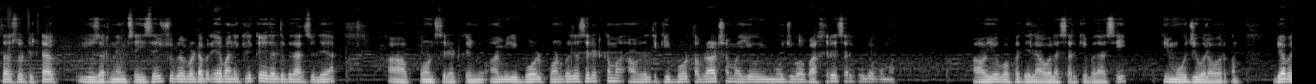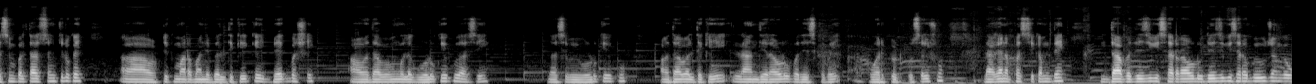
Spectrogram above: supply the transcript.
تاسو ټیک ټاک یوزر نیم صحیح صحیح شو بیا به ډبل ای باندې کلیک کړئ دلته به تاسو لیا فونټ سلیکټ کړئ نو امری بولډ فونټ به زه سلیکټ کړم او دلته کیبورډ ته ولاړ شم یو ایموجي به په اخر سر کې ولګوم او یو په دې لاول سر کې بداسي ایموجی ولا ورکم بیا به سمپل تاسو څنګه لوکي او ټیک مار باندې بل تکي کوي بیک بشي او دا به موږ لګ وړو کې کو داسي داسې به وړو کې کو او دا بل تکي لاندې راوړو په دې سکه به ورکټ کو صحیح شو دا غنه پس کم دی دا به دې ځګي سره راوړو دې ځګي سره به وجنګو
